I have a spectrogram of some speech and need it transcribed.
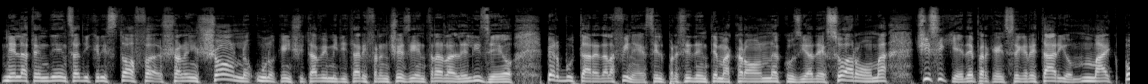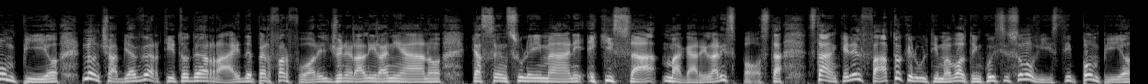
nella tendenza di Christophe Chalenchon, uno che incitava i militari francesi a entrare all'Eliseo per buttare dalla finestra il presidente Macron, così adesso a Roma ci si chiede perché il segretario Mike Pompeo non ci abbia avvertito del raid per far fuori il generale iraniano. Qassem Soleimani e chissà, magari la risposta sta anche nel fatto che l'ultima volta in cui si sono visti Pompeo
